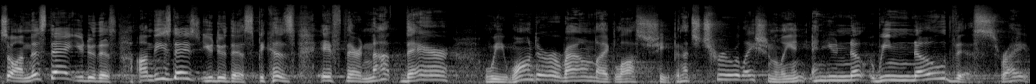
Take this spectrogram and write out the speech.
So on this day you do this. On these days you do this because if they're not there, we wander around like lost sheep, and that's true relationally. And, and you know we know this, right?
